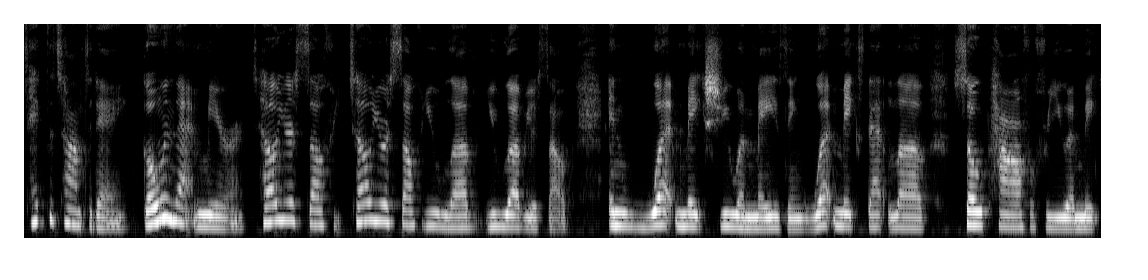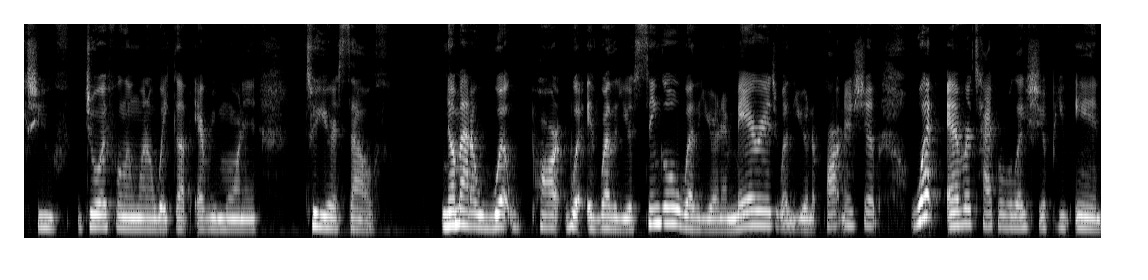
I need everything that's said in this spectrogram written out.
take the time today. Go in that mirror. Tell yourself tell yourself you love you love yourself and what makes you amazing. What makes that love so powerful for you and makes you joyful and want to wake up every morning to yourself no matter what part what eh, whether you're single whether you're in a marriage whether you're in a partnership whatever type of relationship you in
